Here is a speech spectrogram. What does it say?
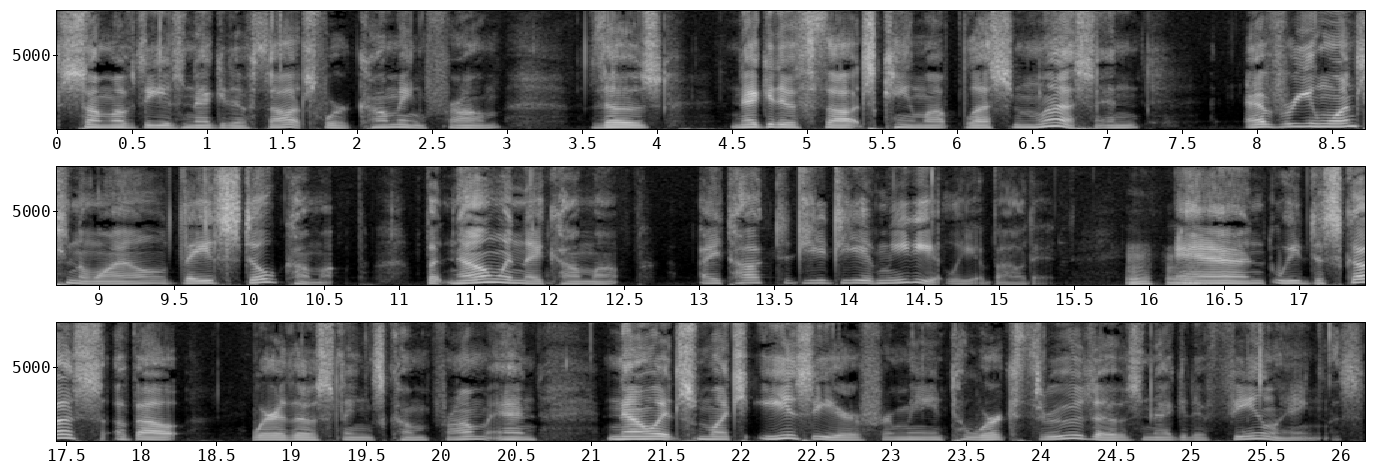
some of these negative thoughts were coming from, those negative thoughts came up less and less. And every once in a while, they still come up. But now, when they come up, I talk to Gigi immediately about it. Mm-hmm. And we discuss about where those things come from. And now it's much easier for me to work through those negative feelings.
